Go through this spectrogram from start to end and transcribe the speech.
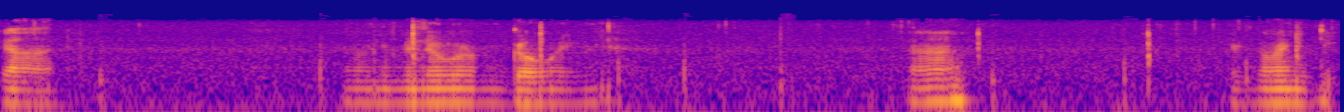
God. I don't even know where I'm going. Huh? We're going deep.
